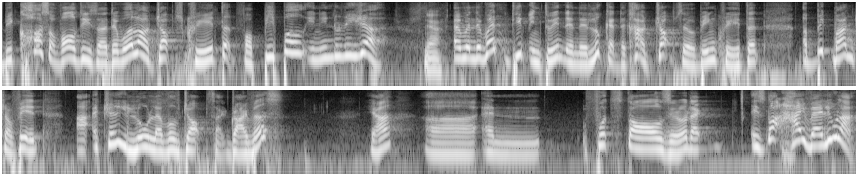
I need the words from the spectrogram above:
because of all this, uh, there were a lot of jobs created for people in Indonesia. Yeah. And when they went deep into it and they look at the kind of jobs that were being created, a big bunch of it are actually low level jobs like drivers, yeah, uh, and food stalls, you know, that it's not high value lah.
